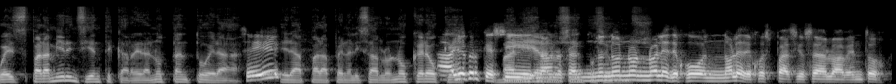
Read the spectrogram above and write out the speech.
Pues para mí era incidente carrera, no tanto era, era para penalizarlo. No creo ah, que. yo creo que sí, no, no, no, no, le dejó, no le dejó espacio, o sea, lo aventó. O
